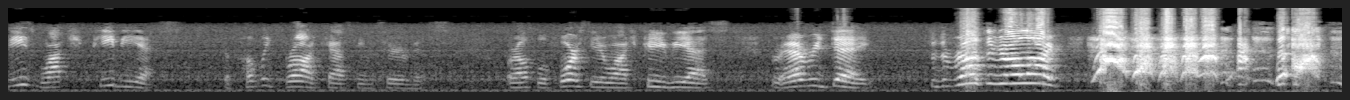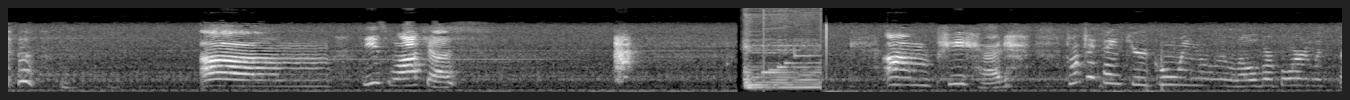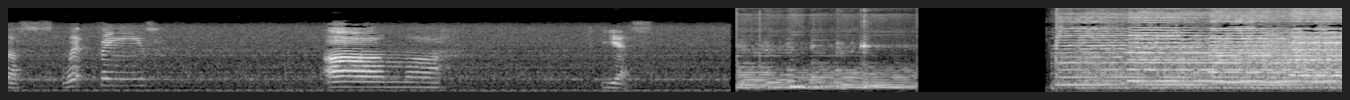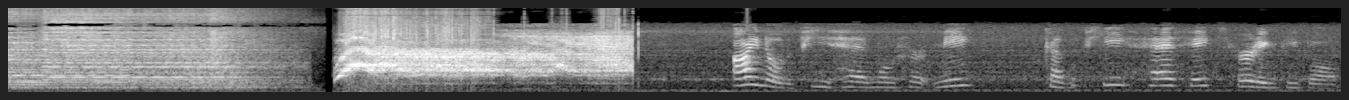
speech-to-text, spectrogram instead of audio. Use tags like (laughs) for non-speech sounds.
please watch PBS, the Public Broadcasting Service, or else we'll force you to watch PBS for every day for the rest of your life. (laughs) um, please watch us. Um, P-head, don't you think you're going a little overboard with the split thingies? Um, uh, yes. I know the P-head won't hurt me, because the P-head hates hurting people.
